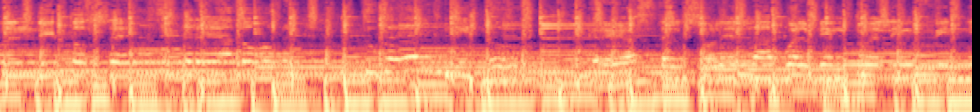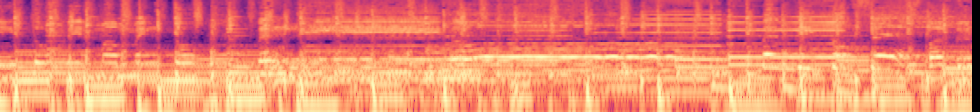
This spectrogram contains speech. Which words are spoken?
bendito seas creador, tu bendito. Creaste el sol, el agua, el viento, el infinito firmamento. Bendito, bendito seas, Padre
